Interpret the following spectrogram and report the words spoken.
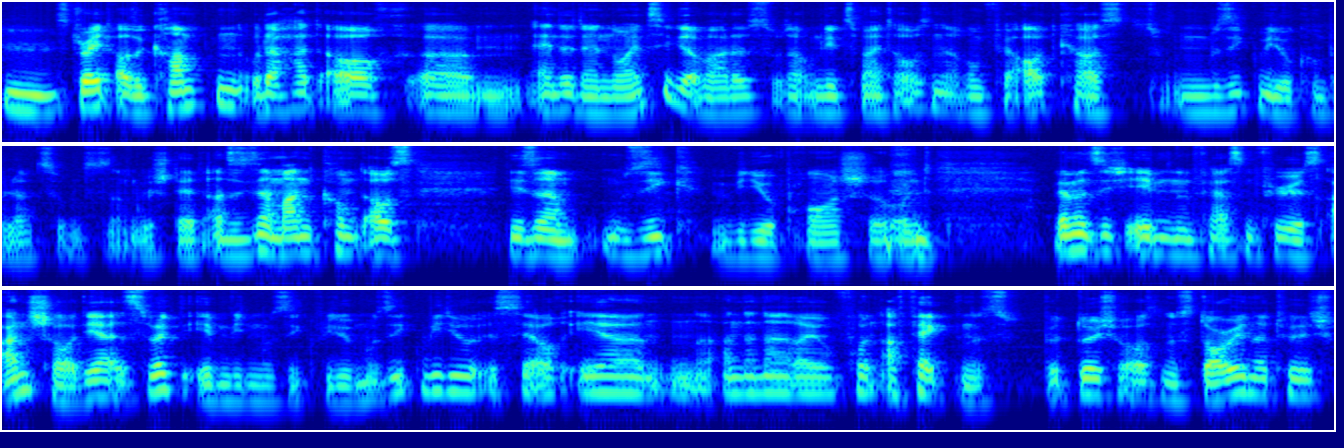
Mhm. Straight Outta Compton oder hat auch ähm, Ende der 90er war das oder um die 2000er herum für Outcast Musikvideokompilation zusammengestellt. Also dieser Mann kommt aus dieser Musikvideobranche und wenn man sich eben den Fast and Furious anschaut, ja, es wirkt eben wie ein Musikvideo. Musikvideo ist ja auch eher eine Aneinanderreihung von Affekten. Es wird durchaus eine Story natürlich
